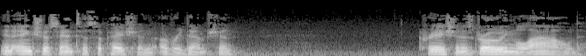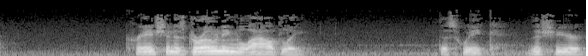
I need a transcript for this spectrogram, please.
in anxious anticipation of redemption. Creation is growing loud. Creation is groaning loudly this week, this year.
